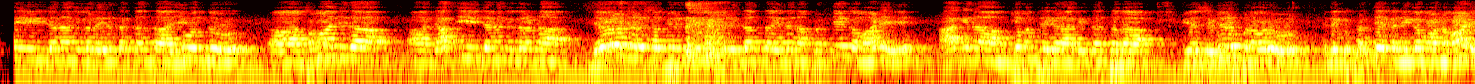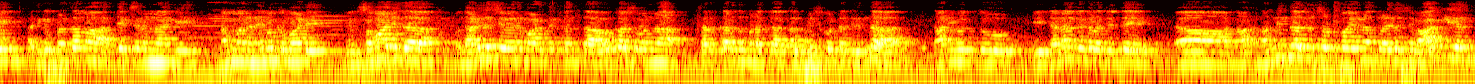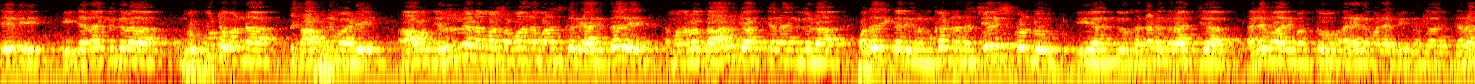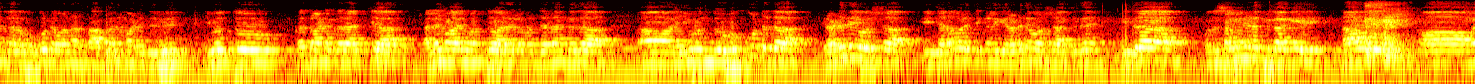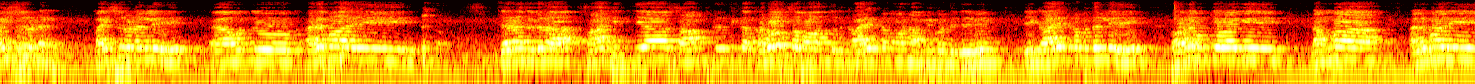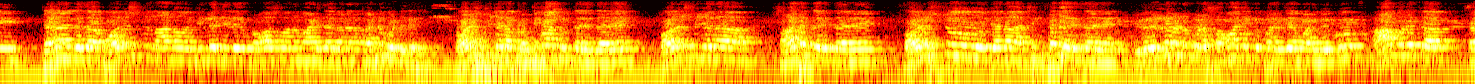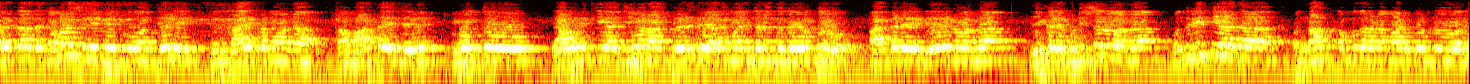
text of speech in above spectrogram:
ಜಾತಿ ಜನಾಂಗಗಳನ್ನ ದೇವರಾಜರ ಅಭಿವೃದ್ಧಿದಂತ ಇದನ್ನ ಪ್ರತ್ಯೇಕ ಮಾಡಿ ಆಗಿನ ಮುಖ್ಯಮಂತ್ರಿಗಳಾಗಿದ್ದಂತಹ ಬಿ ಎಸ್ ಯಡಿಯೂರಪ್ಪನವರು ಇದಕ್ಕೆ ಪ್ರತ್ಯೇಕ ನಿಗಮವನ್ನು ಮಾಡಿ, ಅದಕ್ಕೆ ಪ್ರಥಮ ಅಧ್ಯಕ್ಷರನ್ನಾಗಿ ನಮ್ಮನ್ನು ನೇಮಕ ಮಾಡಿ ಸಮಾಜದ ಒಂದು ಅಡಿದ ಸೇವೆಯನ್ನು ಮಾಡತಕ್ಕಂತ ಅವಕಾಶವನ್ನ ಸರ್ಕಾರದ ಮೂಲಕ ಕಲ್ಪಿಸಿಕೊಟ್ಟದ್ರಿಂದ ನಾನಿವತ್ತು ಈ ಜನಾಂಗಗಳ ಜೊತೆ ನನ್ನಿಂದ ಸ್ವಲ್ಪ ಏನಾದ್ರೂ ಅಡಿದ ಸೇವೆ ಆಗ್ಲಿ ಅಂತ ಹೇಳಿ ಈ ಜನಾಂಗಗಳ ಒಕ್ಕೂಟವನ್ನ ಸ್ಥಾಪನೆ ಮಾಡಿ, ಆ ಒಂದು ಎಲ್ಲ ನಮ್ಮ ಸಮಾನ ಮನಸ್ಕರು ಯಾರಿದ್ದಾರೆ, ನಮ್ಮ ನಲವತ್ತಾರು ಜಾತಿ ಜನಾಂಗಗಳ ಪದಾಧಿಕಾರಿಗಳ ಮುಖಂಡರನ್ನು ಸೇರಿಸಿಕೊಂಡು ಈ ಒಂದು ಕರ್ನಾಟಕ ರಾಜ್ಯ ಅಲೆಮಾರಿ ಮತ್ತು ಅರೆಲೆಮಾರಿ ಜನಾಂಗಗಳ ಒಕ್ಕೂಟವನ್ನು ಸ್ಥಾಪನೆ ಮಾಡಿದ್ದೀವಿ. ಇವತ್ತು ಕರ್ನಾಟಕ ರಾಜ್ಯ ಅಲೆಮಾರಿ ಮತ್ತು ಅರೆಲೆಮಾರಿ ಜನಾಂಗದ ಈ ಒಂದು ಒಕ್ಕೂಟದ ಎರಡನೇ ವರ್ಷ, ಈ ಜನವರಿ ತಿಂಗಳಿಗೆ ಎರಡನೇ ವರ್ಷ ಆಗ್ತಿದೆ. ಇದರ ಒಂದು ಸವಿ ನೆನಪಿಗಾಗಿ ನಾವು ಮೈಸೂರಿನಲ್ಲಿ ಮೈಸೂರಿನಲ್ಲಿ ಒಂದು ಅಲೆಮಾರಿ ಜನಾಂಗಗಳ ಸಾಹಿತ್ಯ ಸಾಂಸ್ಕೃತಿಕ ಕಲೋತ್ಸವ ಅಂತ ಒಂದು ಕಾರ್ಯಕ್ರಮವನ್ನು ಹಮ್ಮಿಕೊಂಡಿದ್ದೇವೆ. ಈ ಕಾರ್ಯಕ್ರಮದಲ್ಲಿ ಬಹಳ ಮುಖ್ಯವಾಗಿ ನಮ್ಮ ಅಲೆಮಾರಿ ಜನಾಂಗದ ಬಹಳಷ್ಟು ನಾನು ಜಿಲ್ಲೆ ಜಿಲ್ಲೆಗೆ ಪ್ರವಾಸವನ್ನು ಮಾಡಿದಾಗ ನಾನು ಕಂಡುಕೊಂಡಿದೆ. ಬಹಳಷ್ಟು ಜನ ಪ್ರತಿಭಾನ್ವಿತರಿದ್ದಾರೆ, ಬಹಳಷ್ಟು ಜನ ಸಾಧಕರಿದ್ದಾರೆ, ಬಹಳಷ್ಟು ಜನ ಚಿಂತಕರಿದ್ದಾರೆ. ಇವರೆಲ್ಲರನ್ನು ಕೂಡ ಸಮಾಜಕ್ಕೆ ಪರಿಚಯ ಮಾಡಬೇಕು. ಆ ಮೂಲಕ ಸರ್ಕಾರದ ಗಮನ ಸೆಳೆಯಬೇಕು ಅಂತ ಹೇಳಿ ಒಂದು ಕಾರ್ಯಕ್ರಮವನ್ನ ನಾವು ಮಾಡ್ತಾ ಇದ್ದೇವೆ. ಇವತ್ತು ಯಾವ ರೀತಿಯ ಜೀವನ ಅಂತ ಹೇಳಿದ್ರೆ ಅಲೆಮಾರಿ ಜನಾಂಗದವರದ್ದು ಆ ಕಡೆ ಡೇರೇನೂ ಅಲ್ಲ, ಈ ಕಡೆ ಗುಡಿಸಲು ಅಲ್ಲ, ಒಂದು ರೀತಿಯಾದ ಒಂದು ನಾಲ್ಕು ಕಂಬಗಳನ್ನ ಮಾಡಿಕೊಂಡು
